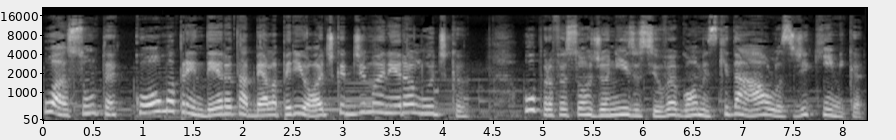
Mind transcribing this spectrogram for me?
o assunto é como aprender a tabela periódica de maneira lúdica. O professor Dionísio Silva Gomes, que dá aulas de Química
